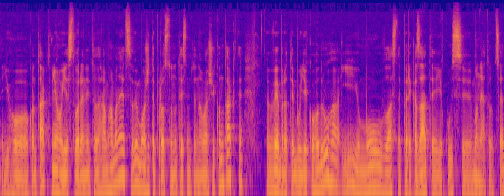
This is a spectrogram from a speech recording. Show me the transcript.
Його контакт, в нього є створений телеграм-гаманець, ви можете просто натиснути на ваші контакти, вибрати будь-якого друга і йому, власне, переказати якусь е, монету. Це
